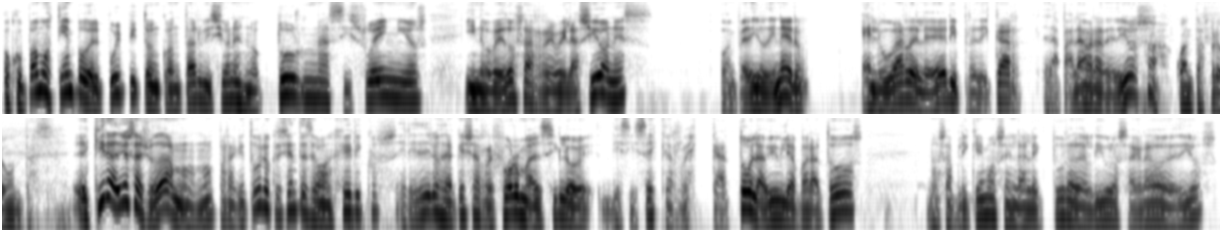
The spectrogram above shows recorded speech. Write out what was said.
Ocupamos tiempo del púlpito en contar visiones nocturnas y sueños y novedosas revelaciones, o en pedir dinero, en lugar de leer y predicar la palabra de Dios. Ah, cuántas preguntas. Eh, quiera Dios ayudarnos, ¿no? Para que todos los creyentes evangélicos, herederos de aquella reforma del siglo XVI que rescató la Biblia para todos, nos apliquemos en la lectura del libro sagrado de Dios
